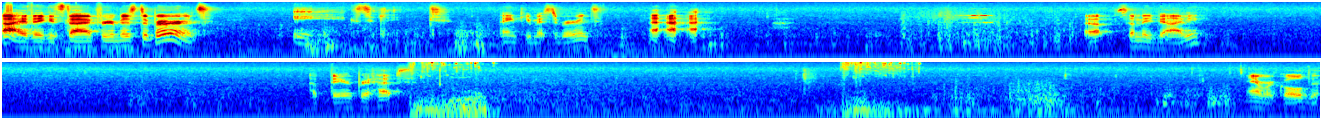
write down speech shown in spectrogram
I think it's time for Mr. Burns. Excellent. Thank you, Mr. Burns. oh, somebody behind me? Up there, perhaps? And we're golden.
